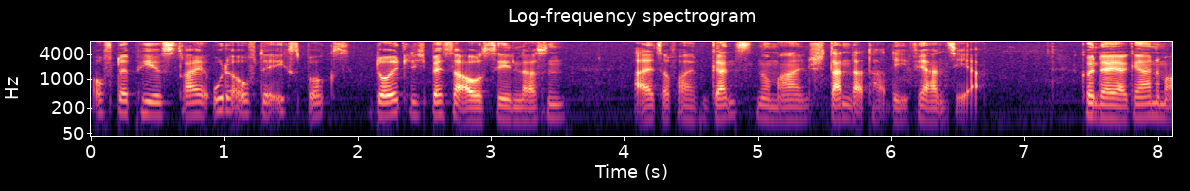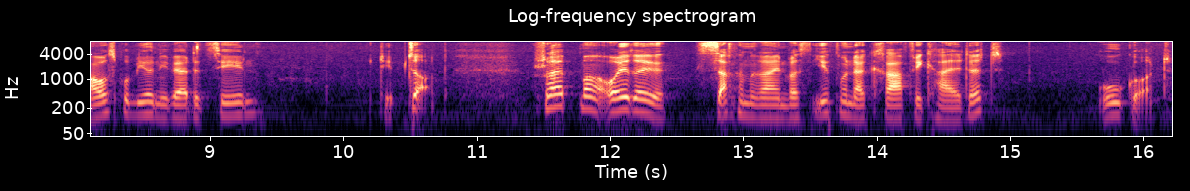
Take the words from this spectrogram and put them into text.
auf der PS3 oder auf der Xbox deutlich besser aussehen lassen als auf einem ganz normalen Standard-HD-Fernseher. Könnt ihr ja gerne mal ausprobieren, ihr werdet sehen. Tipptopp. Schreibt mal eure Sachen rein, was ihr von der Grafik haltet. Oh Gott.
